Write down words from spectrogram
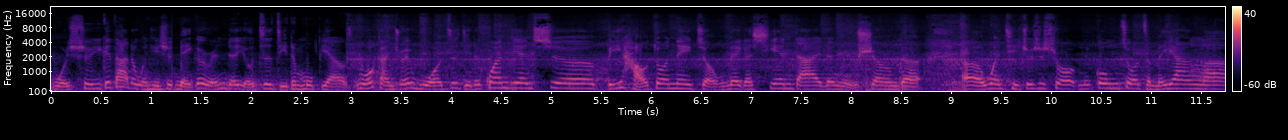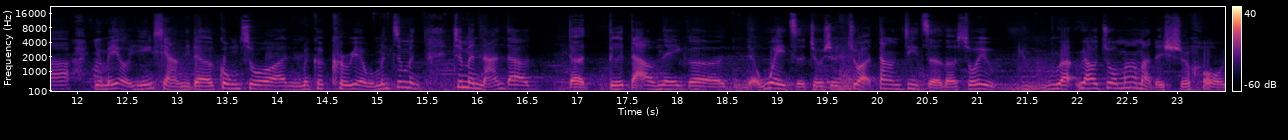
我是一个大的问题是每个人都有自己的目标。我感觉我自己的观点是比好多那种那个现代的女生的呃问题，就是说你工作怎么样啊？有没有影响你的工作？你们个 career？我们这么这么难的。呃，得到那个位置就是做当记者的，所以要要做妈妈的时候，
